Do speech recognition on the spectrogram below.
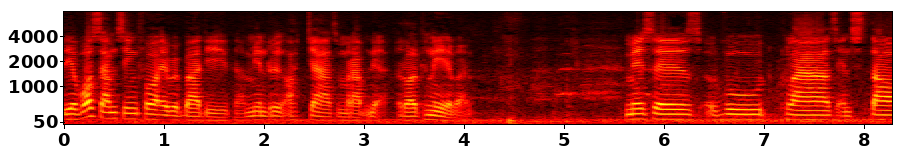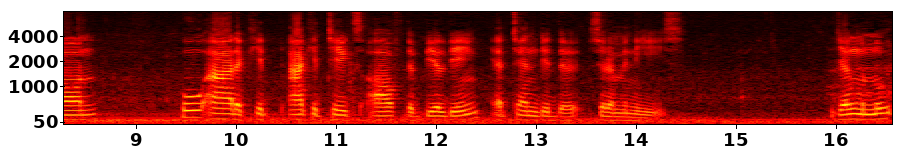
There was something for everybody ថាមានរឿងអស្ចារ្យសម្រាប់អ្នករាល់គ្នាបាទ Mrs. Wood, Class and Stone who are the architects of the building attended the ceremonies អញ្ចឹងមនុស្ស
